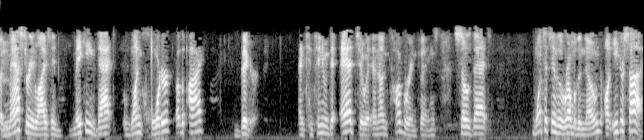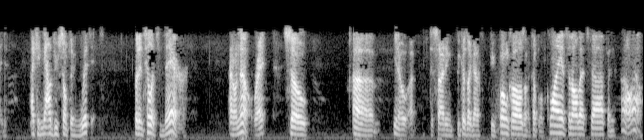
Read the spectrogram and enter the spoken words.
But Mm. mastery lies in making that one quarter of the pie bigger and continuing to add to it and uncovering things so that once it's into the realm of the known, on either side, I can now do something with it. But until it's there, I don't know, right? So, uh, you know, uh, deciding because I got a few phone calls and a couple of clients and all that stuff, and oh wow,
